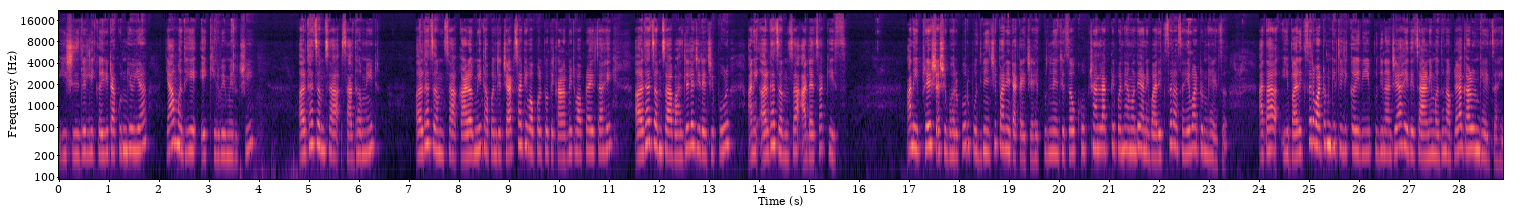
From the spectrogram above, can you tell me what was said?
ही शिजलेली कैरी टाकून घेऊया. यामध्ये एक हिरवी मिरची अर्धा चमचा साधं मीठ अर्धा चमचा काळं मीठ आपण जे चाटसाठी वापरतो ते काळं मीठ वापरायचं आहे. अर्धा चमचा भाजलेल्या जिऱ्याची पूड आणि अर्धा चमचा आल्याचा किस. आणि फ्रेश अशी भरपूर पुदिन्याची पाने टाकायची आहेत. पुदिन्याची चव खूप छान लागते पन्ह्यामध्ये आणि बारीकसर असं हे वाटून घ्यायचं. आता ही बारीकसर वाटून घेतलेली कैरी पुदिना जे आहे ते चाळणीमधून आपल्याला गाळून घ्यायचं आहे.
